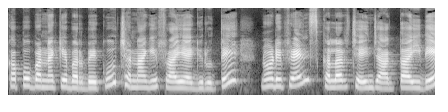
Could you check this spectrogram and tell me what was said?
ಕಪ್ಪು ಬಣ್ಣಕ್ಕೆ ಬರಬೇಕು. ಚೆನ್ನಾಗಿ ಫ್ರೈ ಆಗಿರುತ್ತೆ. ನೋಡಿ ಫ್ರೆಂಡ್ಸ್, ಕಲರ್ ಚೇಂಜ್ ಆಗ್ತಾ ಇದೆ.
